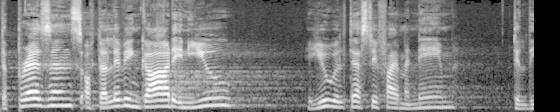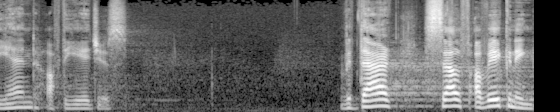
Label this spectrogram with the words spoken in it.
the presence of the living God in you, you will testify my name till the end of the ages. With that self awakening,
